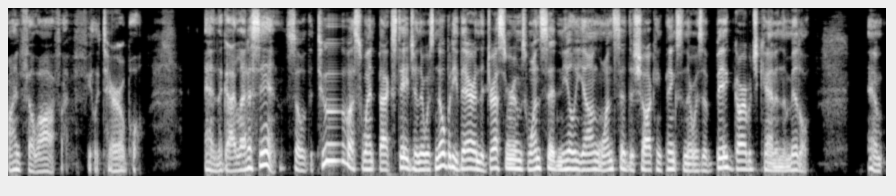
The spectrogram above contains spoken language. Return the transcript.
mine fell off. I'm feeling terrible. And the guy let us in. So the two of us went backstage, and there was nobody there in the dressing rooms. One said Neil Young, one said the Shocking Pinks, and there was a big garbage can in the middle, and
